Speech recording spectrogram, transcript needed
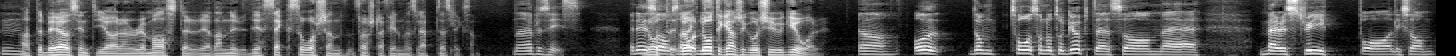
Mm. att det behövs inte göra en remaster redan nu. Det är sex år sedan första filmen släpptes liksom. Nej, precis. Men det är Låt, som sagt, lå- låt det kanske gå 20 år. Ja, och de två som de tog upp det som eh, Meryl Streep och liksom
